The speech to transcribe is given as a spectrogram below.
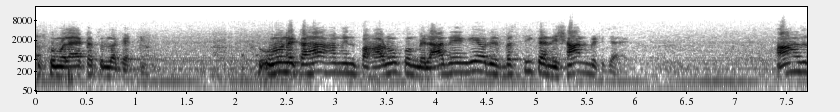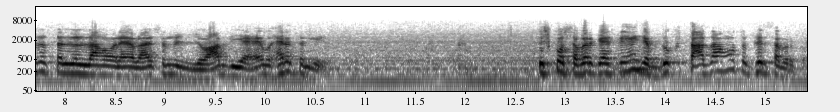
اس کو ملائکت اللہ کہتے ہیں۔ تو انہوں نے کہا، ہم ان پہاڑوں کو ملا دیں گے اور اس بستی کا نشان مٹ جائے گا۔ ہاں حضرت صلی اللہ علیہ وسلم نے جو جواب دیا ہے، وہ حیرت انگیز اس کو صبر کہتے ہیں، جب دکھ تازہ ہو تو پھر صبر کرو۔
